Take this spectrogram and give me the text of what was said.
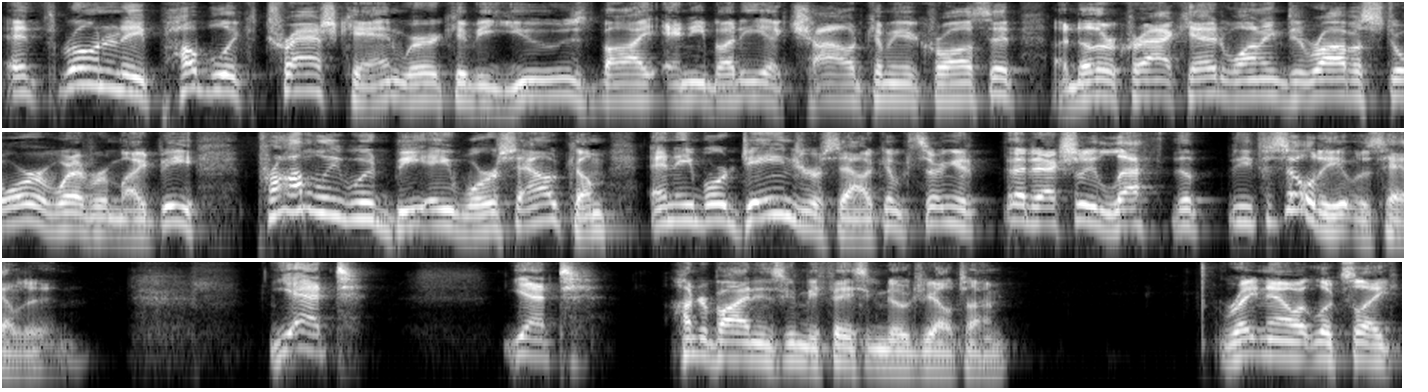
and thrown in a public trash can where it could be used by anybody, a child coming across it, another crackhead wanting to rob a store or whatever it might be, probably would be a worse outcome and a more dangerous outcome considering it, that it actually left the, the facility it was held in. Yet, yet, Hunter Biden is going to be facing no jail time. Right now, it looks like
